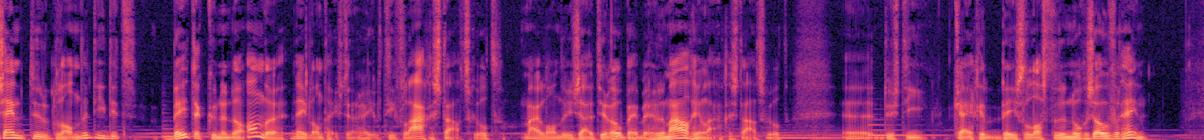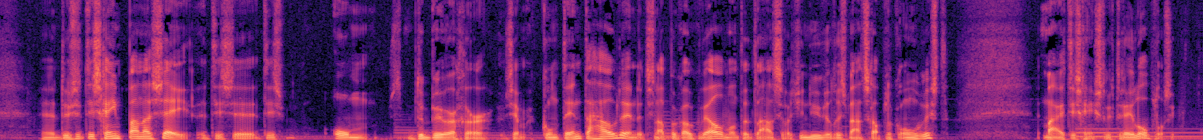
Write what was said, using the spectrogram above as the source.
zijn natuurlijk landen die dit beter kunnen dan anderen. Nederland heeft een relatief lage staatsschuld. Maar landen in Zuid-Europa hebben helemaal geen lage staatsschuld. Uh, dus die krijgen deze lasten er nog eens overheen. Uh, dus het is geen panacee. Het is, uh, het is om de burger zeg maar, content te houden. En dat snap ik ook wel, want het laatste wat je nu wil is maatschappelijke onrust. Maar het is geen structurele oplossing.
